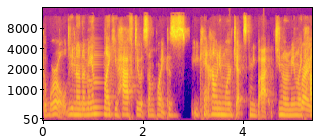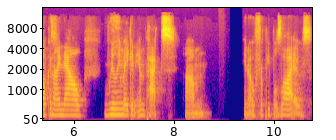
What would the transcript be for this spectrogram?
the world. You know what I mean? Like you have to at some point because you can't. How many more jets can you buy? Do you know what I mean? Like right. how can I now really make an impact? Um, you know, for people's lives.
